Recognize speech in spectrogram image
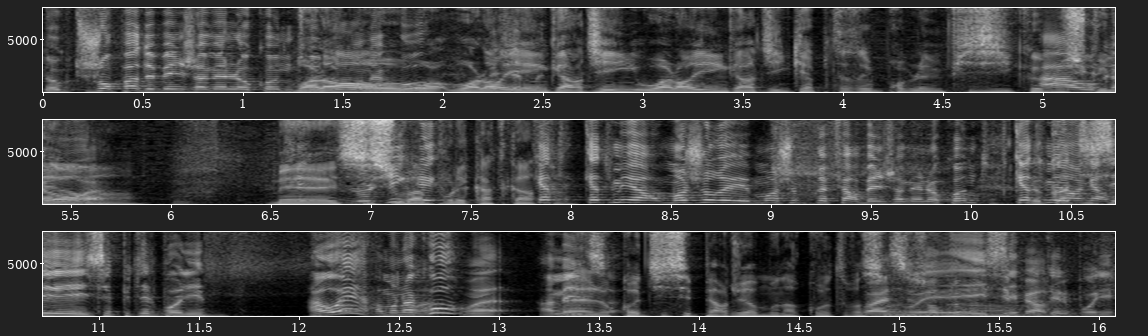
Donc toujours pas de Benjamin Lecomte Ou alors, de Monaco. ou, ou alors il y a un gardien, ou alors il y a un gardien qui a peut-être un problème physique, Ah, au cas musculaire. ouais. hein. Mais c'est Logique, souvent les- pour les 4-4. 4, 4 meilleurs. Moi, j'aurais, moi je préfère Benjamin Lecomte. 4 Le meilleurs coach, il gardiens. s'est- il s'est pété le poignet. Ah ouais, à Monaco Ouais. Ah mais Ben, le coach il s'est perdu à Monaco de toute Ouais, façon. c'est Ouais, surtout il s'est perdu. le poignet.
